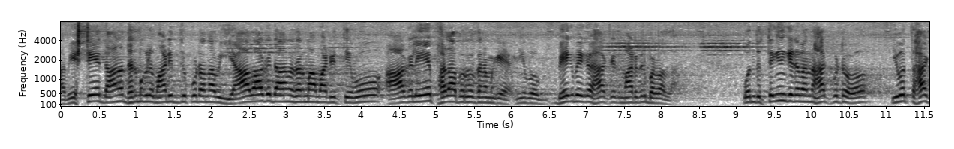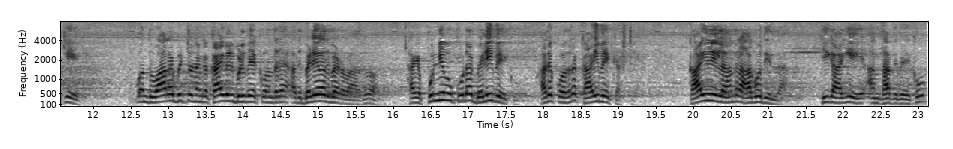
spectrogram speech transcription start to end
ನಾವು ಎಷ್ಟೇ ದಾನ ಧರ್ಮಗಳು ಮಾಡಿದರೂ ಕೂಡ ನಾವು ಯಾವಾಗ ದಾನ ಧರ್ಮ ಮಾಡಿರ್ತೀವೋ ಆಗಲೇ ಫಲ ಬರೋದು ನಮಗೆ. ನೀವು ಬೇಗ ಬೇಗ ಹಾಕಿದ್ರೆ ಮಾಡಿದ್ರೆ ಬರೋಲ್ಲ. ಒಂದು ತೆಂಗಿನ ಗಿಡವನ್ನು ಹಾಕಿಬಿಟ್ಟು ಇವತ್ತು ಹಾಕಿ ಒಂದು ವಾರ ಬಿಟ್ಟು ನನಗೆ ಕಾಯಿಗಳು ಬಿಡಬೇಕು ಅಂದರೆ ಅದು ಬೆಳೆಯೋದು ಬೇಡವಾ ಅದು? ಹಾಗೆ ಪುಣ್ಯವು ಕೂಡ ಬೆಳಿಬೇಕು. ಅದಕ್ಕೋದ್ರೆ ಕಾಯಬೇಕಷ್ಟೆ. ಕಾಯಲಿಲ್ಲ ಅಂದರೆ ಆಗೋದಿಲ್ಲ. ಹೀಗಾಗಿ ಅಂಥದ್ದು ಬೇಕು.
